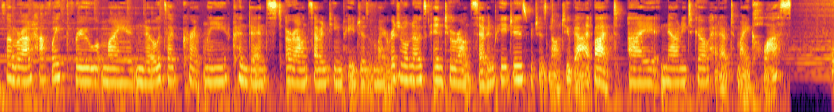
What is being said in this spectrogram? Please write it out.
So I'm around halfway through my notes. I've currently condensed around 17 pages of my original notes into around seven pages, which is not too bad, but I now need to go head out to my class. I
